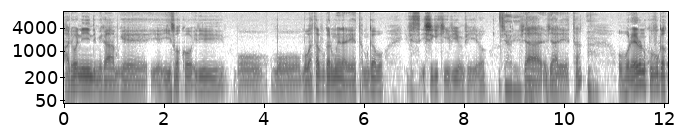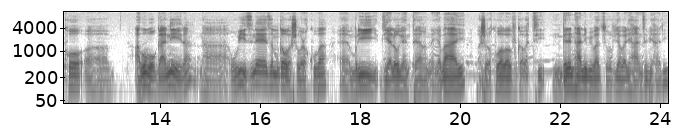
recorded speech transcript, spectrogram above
hariho n'iyindi migambwe yitwa ko iri mu batavuga rumwe na leta mugabo ishigikiye ibyiyumviro bya leta mhm. ubu rero ni ukuvuga ko ah, abo boganira nta ubizi neza mugabo bashobora kuba Eh, muri dialogue interne yabaye bashobora kuba bavuga bati mbere nta n'ibibazo by'abari hanze bihari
